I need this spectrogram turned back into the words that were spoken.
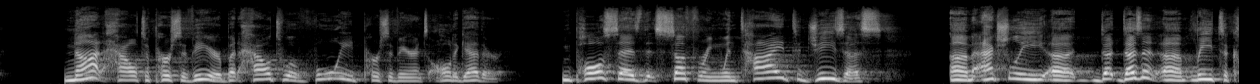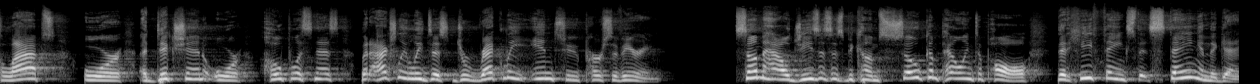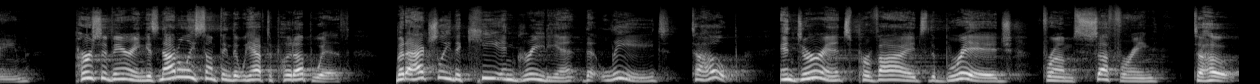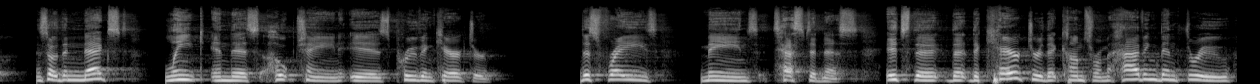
not how to persevere, but how to avoid perseverance altogether. And Paul says that suffering, when tied to Jesus, um, actually uh, d- doesn't um, lead to collapse or addiction or hopelessness, but actually leads us directly into persevering. Somehow, Jesus has become so compelling to Paul that he thinks that staying in the game, persevering, is not only something that we have to put up with, but actually the key ingredient that leads to hope. Endurance provides the bridge from suffering to hope. And so the next link in this hope chain is proven character. This phrase means testedness. It's the, the, the character that comes from having been through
